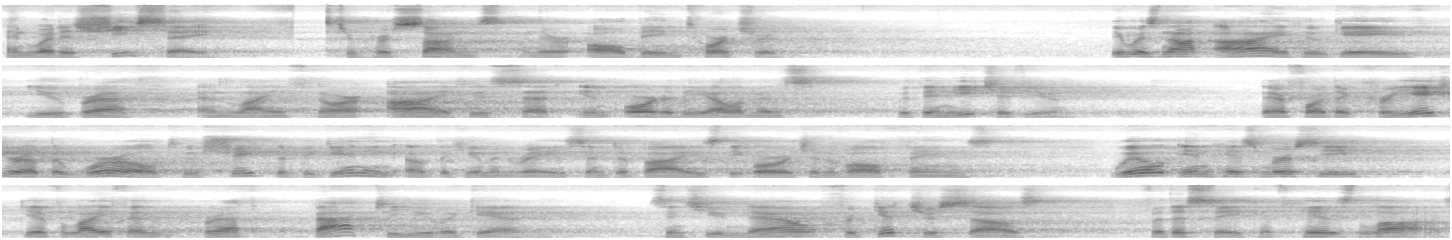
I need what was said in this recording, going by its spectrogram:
And what does she say to her sons? And they're all being tortured. It was not I who gave you breath and life, nor I who set in order the elements within each of you. Therefore, the Creator of the world, who shaped the beginning of the human race and devised the origin of all things, will in His mercy give life and breath back to you again since you now forget yourselves for the sake of his laws.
